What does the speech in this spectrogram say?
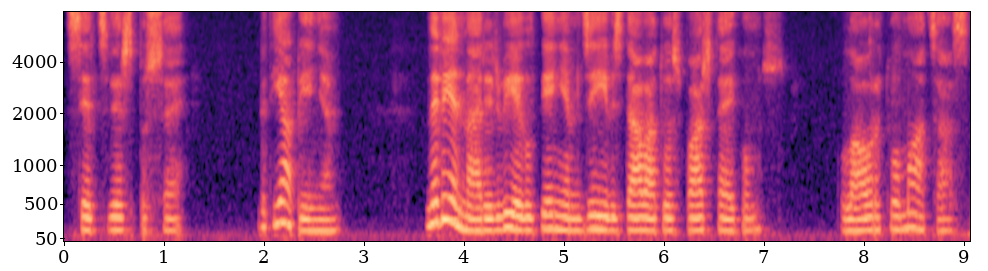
sirds virspusē. Bet jāpieņem. Nevienmēr ir viegli pieņemt dzīves dāvātos pārsteigumus. Laura to mācās,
